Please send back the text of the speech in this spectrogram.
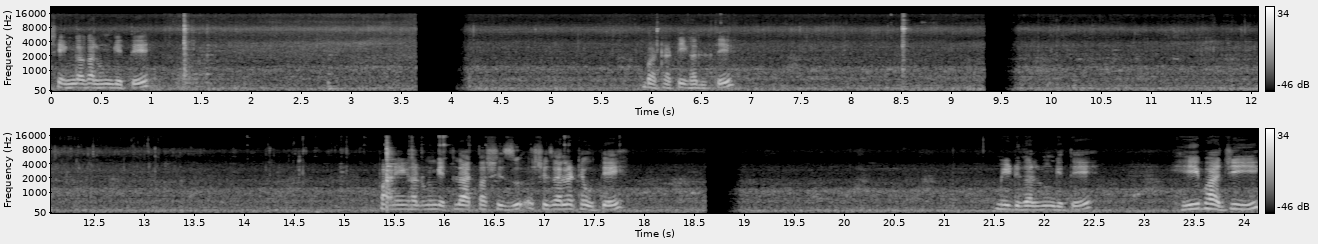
शेंगा घालून घेते. बटाटी घालते. पाणी घालून घेतलं. आता शिजू शिजायला ठेवते. मीठ घालून घेते. ही भाजी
